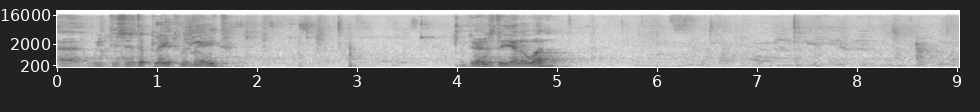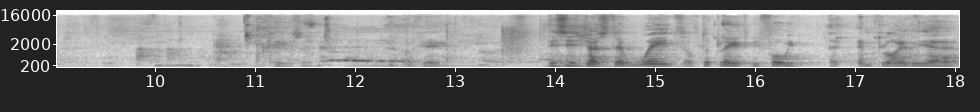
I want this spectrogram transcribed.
Uh, we, this is the plate we made. There's the yellow one. Okay, so Okay. This is just the weight of the plate before we uh, employ the uh,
